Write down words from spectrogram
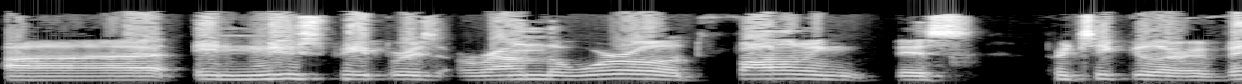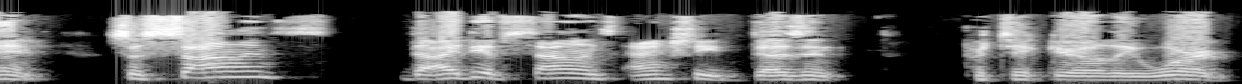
uh, in newspapers around the world following this particular event. So silence, the idea of silence actually doesn't particularly work.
